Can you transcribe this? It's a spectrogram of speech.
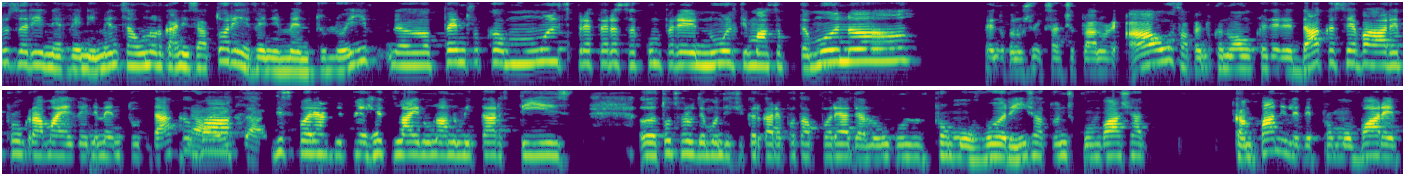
userii în eveniment sau în organizatorii evenimentului, uh, pentru că mulți preferă să cumpere în ultima săptămână pentru că nu știu exact ce planuri au sau pentru că nu au încredere dacă se va reprograma evenimentul, dacă da, va exact. dispărea de pe headline un anumit artist, uh, tot felul de modificări care pot apărea de-a lungul promovării și atunci cumva așa campaniile de promovare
